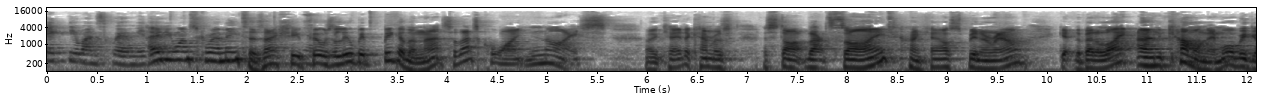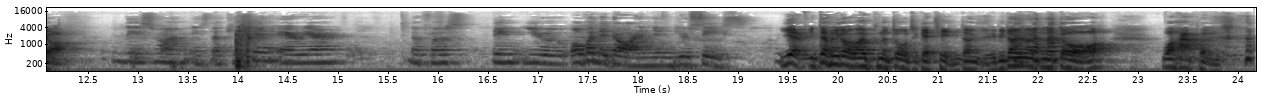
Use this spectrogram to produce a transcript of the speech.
81 square meter. 81 square meters. Actually, it feels a little bit bigger than that, so that's quite nice. Okay, the camera's let's start that side. Okay, I'll spin around, get the better light, and come on then. What have we got? This one is the kitchen area. The first thing you open the door and then you see. Yeah, you definitely got to open the door to get in, don't you? If you don't open the door, what happens?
